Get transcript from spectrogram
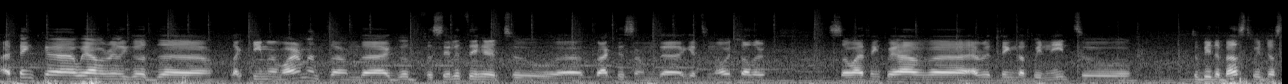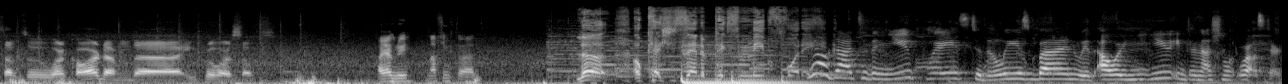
I think uh, we have a really good uh, like team environment and a good facility here to uh, practice and uh, get to know each other. So I think we have uh, everything that we need to to be the best. We just have to work hard and uh, improve ourselves. I agree. Nothing to add. Look, okay, she sending pics of me before they. We all got to the new place, to the Lisbon with our new international roster.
